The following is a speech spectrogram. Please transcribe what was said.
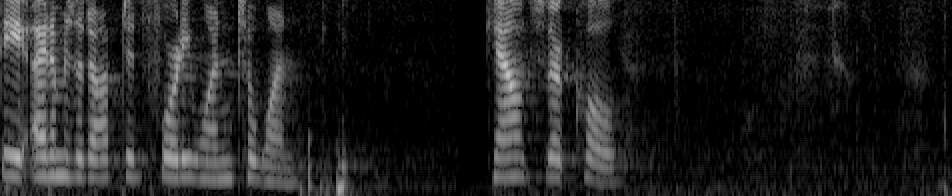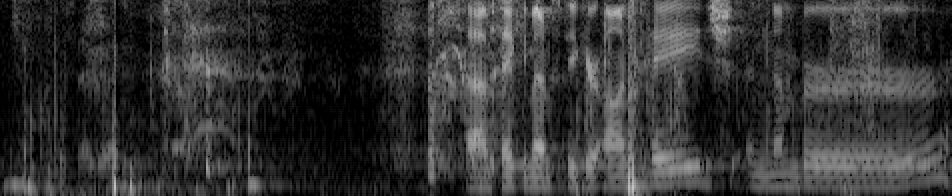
The item is adopted 41 to 1. Councillor Colle. Um, Thank you, Madam Speaker. On page number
